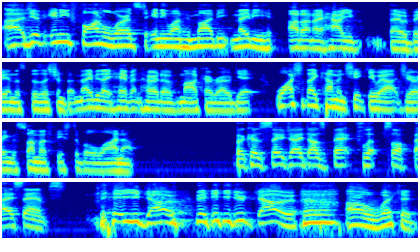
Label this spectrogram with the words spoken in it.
Uh, do you have any final words to anyone who might be maybe I don't know how you they would be in this position, but maybe they haven't heard of Mako Road yet? Why should they come and check you out during the summer festival lineup? Because CJ does backflips off bass amps. There you go. There you go. Oh, wicked.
